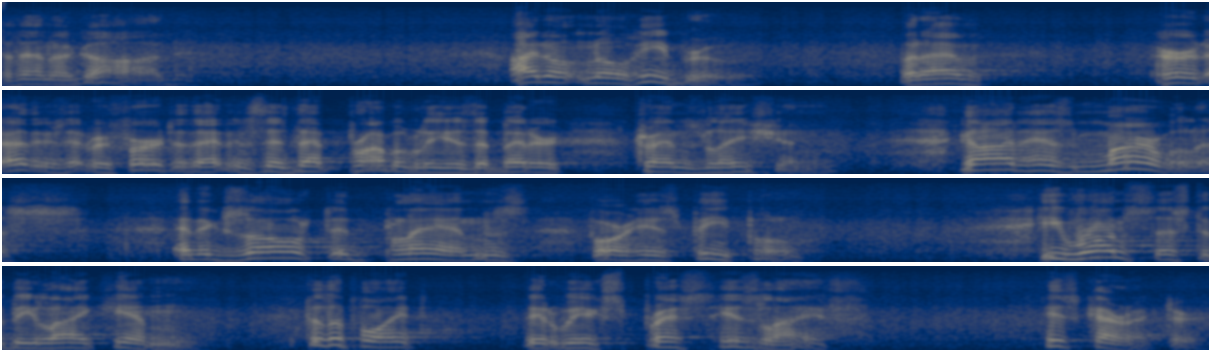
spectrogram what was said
than a God. I don't know Hebrew, but I've heard others that refer to that and said that probably is a better translation. God has marvelous and exalted plans for his people. He wants us to be like him to the point that we express his life, his character,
